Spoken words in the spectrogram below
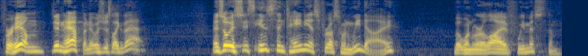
for him didn't happen. It was just like that. And so it's, it's instantaneous for us when we die, but when we're alive, we miss them.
